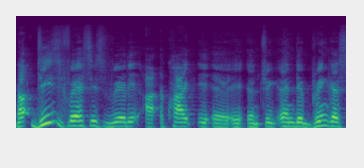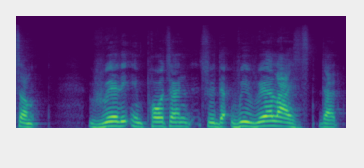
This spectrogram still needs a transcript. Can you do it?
Now, these verses really are quite uh, uh, intriguing and they bring us some really important so that we realize that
